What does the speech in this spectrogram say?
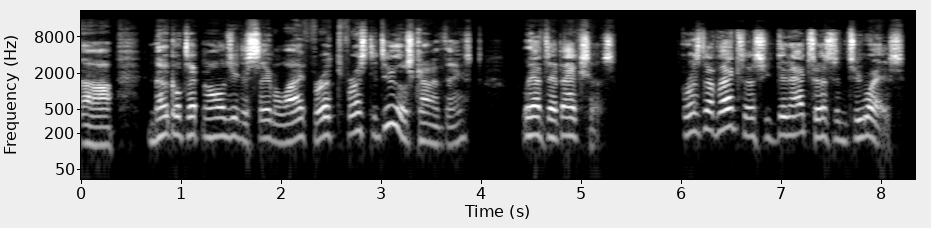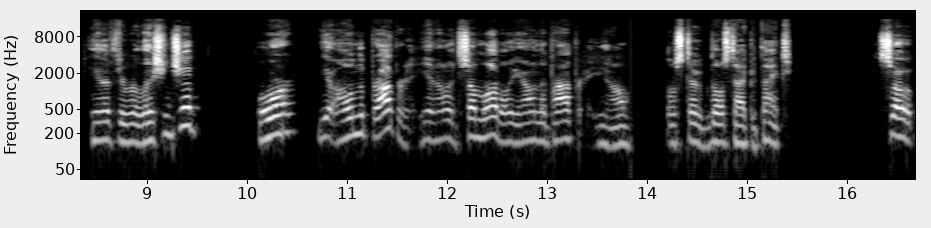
uh, medical technology to save a life. For us, for us to do those kind of things, we have to have access. For us to have access, you get access in two ways: either through relationship, or you own the property. You know, at some level, you own the property. You know, those type, those type of things. So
